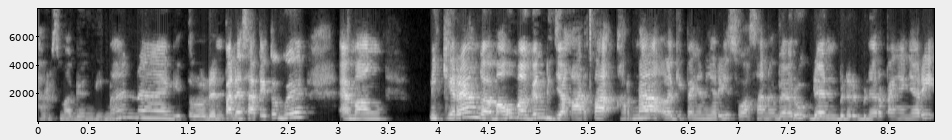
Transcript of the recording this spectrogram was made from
harus magang di mana gitu loh. Dan pada saat itu gue emang mikirnya nggak mau magang di Jakarta karena lagi pengen nyari suasana baru dan bener-bener pengen nyari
